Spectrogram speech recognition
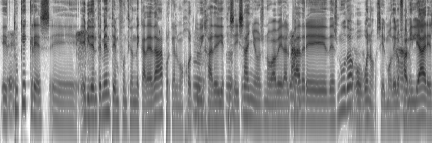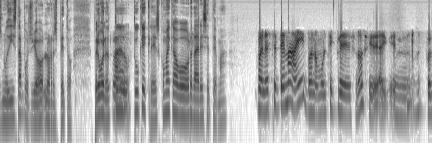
Eh, ¿Tú qué crees? evidentemente en función de cada edad, porque a lo mejor tu mm, hija de 16 mm, mm. años no va a ver al padre desnudo, o bueno, si el modelo familiar es nudista, pues yo lo respeto. Pero bueno, ¿tú, ¿tú qué crees? ¿Cómo hay que abordar ese tema? Bueno, este tema hay, bueno, múltiples, ¿no? Sí, hay, em, pues,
